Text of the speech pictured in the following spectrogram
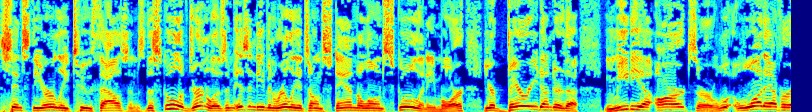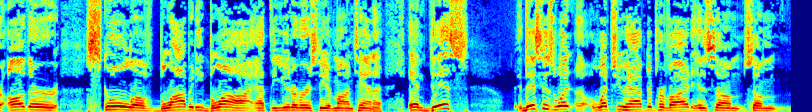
since the early 2000s. The School of Journalism isn't even really its own standalone school anymore. You're buried under the media arts or whatever other school of blobbity blah at the University of Montana. And this this is what what you have to provide is some some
